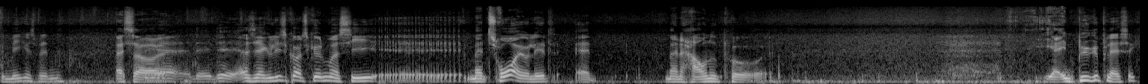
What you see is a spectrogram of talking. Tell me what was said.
det er mega spændende. Altså, Det er, det, det, altså, jeg kan lige så godt skynde mig at sige, øh, man tror jo lidt, at man er havnet på øh, ja, en byggeplads, ikke?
